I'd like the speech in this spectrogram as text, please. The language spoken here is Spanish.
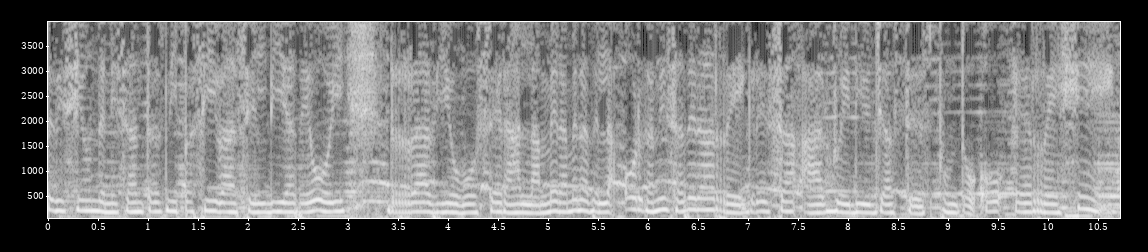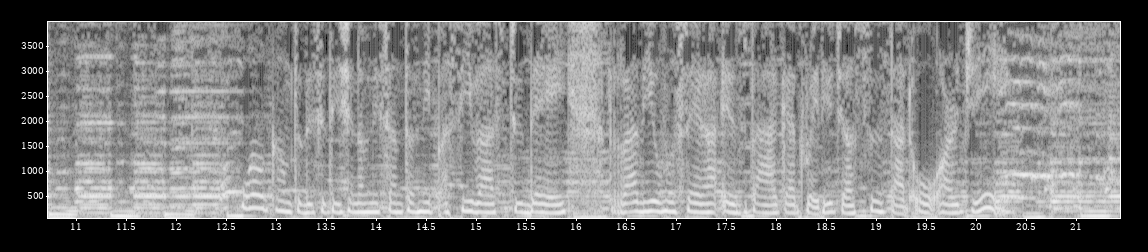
edición de Ni Santas ni Pasivas. El día de hoy, Radio Vocera, la mera mera de la organizadera, regresa a radiojustice.org. Welcome to this edition of Ni Santas ni Pasivas. Today, Radio Vocera is back at radiojustice.org.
